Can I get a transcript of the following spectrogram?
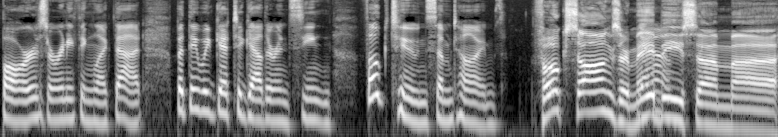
bars or anything like that, but they would get together and sing folk tunes sometimes folk songs or maybe yeah. some uh,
